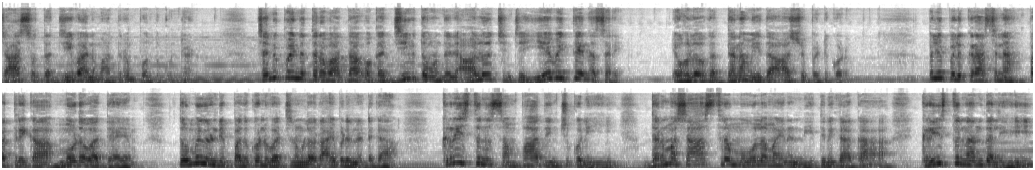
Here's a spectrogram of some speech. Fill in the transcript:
శాశ్వత జీవాన్ని మాత్రం పొందుకుంటాడు. చనిపోయిన తర్వాత ఒక జీవితం ఉందని ఆలోచించే ఏ వ్యక్తి అయినా సరే ఎవరో ఒక ధనం మీద ఆశ పెట్టుకోడు. పిలుపులకు రాసిన పత్రిక మూడవ అధ్యాయం తొమ్మిది నుండి పదకొండు వచనంలో రాయబడినట్టుగా క్రీస్తును సంపాదించుకొని ధర్మశాస్త్రం మూలమైన నీతిని కాక క్రీస్తునందలి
